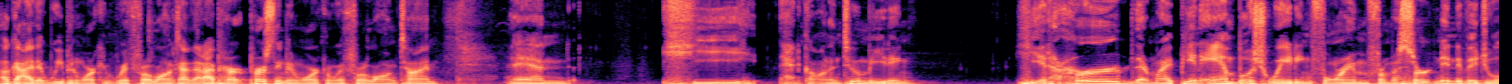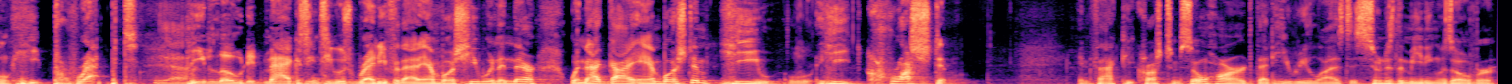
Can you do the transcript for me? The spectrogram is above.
a guy that we've been working with for a long time, that I've per- personally been working with for a long time, and he had gone into a meeting. He had heard there might be an ambush waiting for him from a certain individual. He prepped. Yeah. He loaded magazines. He was ready for that ambush. He went in there. When that guy ambushed him, he he crushed him. In fact, he crushed him so hard that he realized as soon as the meeting was over,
